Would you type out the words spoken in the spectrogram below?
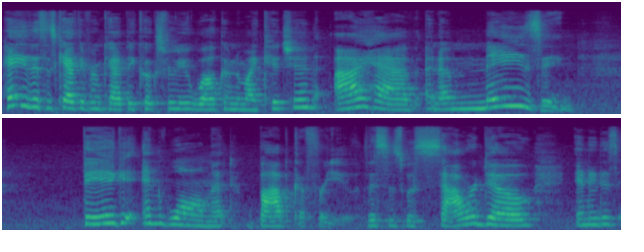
Hey, this is Kathy from Kathy Cooks For You. Welcome to my kitchen. I have an amazing fig and walnut babka for you. This is with sourdough and it is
